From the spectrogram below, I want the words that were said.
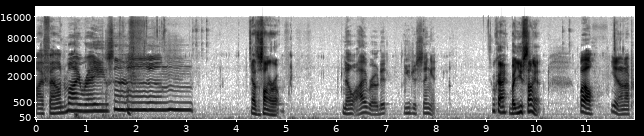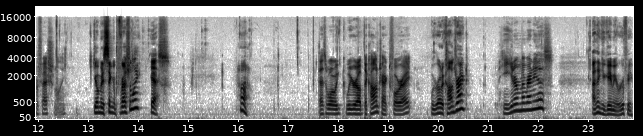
I found my raisin. That's a song I wrote. no, I wrote it. You just sing it. Okay, but you sung it. Well, you know, not professionally. You want me to sing it professionally? Yes, Huh. that's what we we wrote the contract for, right? We wrote a contract? You don't remember any of this? I think you gave me a roofie.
